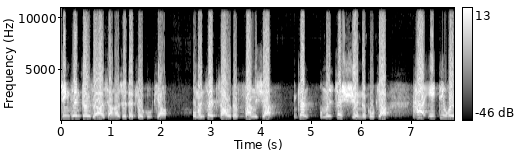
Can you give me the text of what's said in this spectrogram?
今天跟着阿翔老师在做股票，我们在找的方向，你看我们在选的股票，它一定会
